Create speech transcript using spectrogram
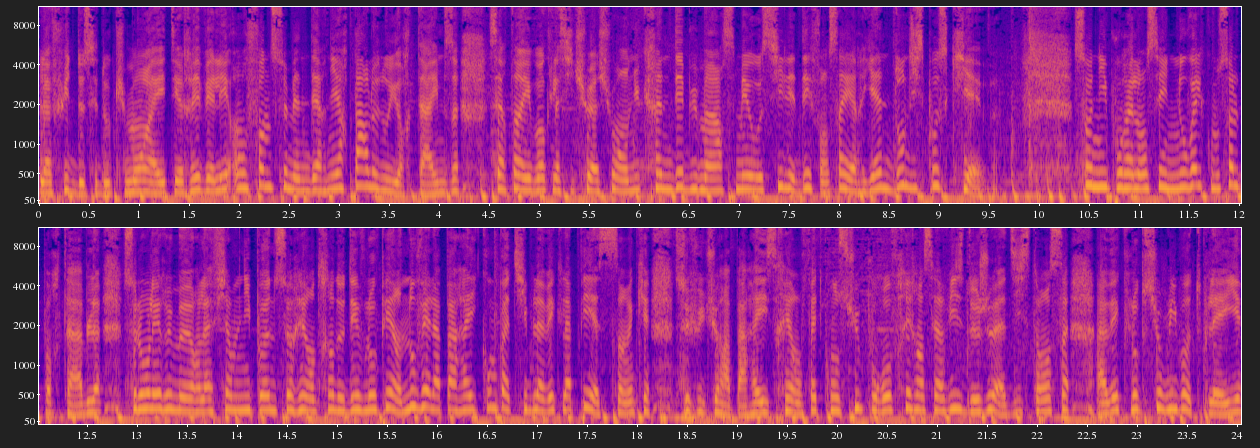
La fuite de ces documents a été révélée en fin de semaine dernière par le New York Times. Certains évoquent la situation en Ukraine début mars, mais aussi les défenses aériennes dont dispose Kiev. Sony pourrait lancer une nouvelle console portable. Selon les rumeurs, la firme Nippon serait en train de développer un nouvel appareil compatible avec la PS5. Ce futur appareil serait en fait conçu pour offrir un service de jeu à distance avec l'option Remote Play.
